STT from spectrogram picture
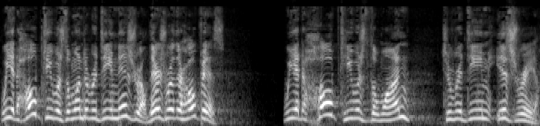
We had hoped he was the one to redeem Israel. There's where their hope is. We had hoped he was the one to redeem Israel.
